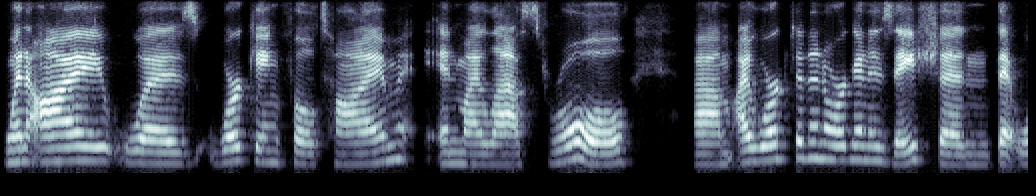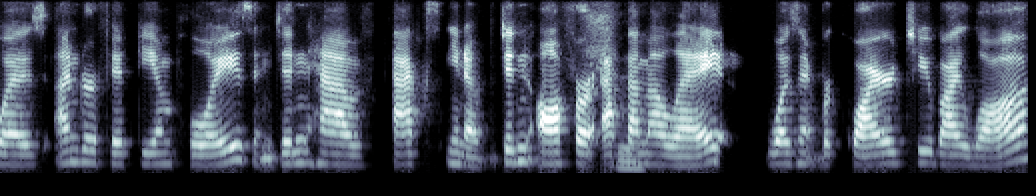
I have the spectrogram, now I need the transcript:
when I was working full time in my last role, um, I worked at an organization that was under 50 employees and didn't have acts, you know, didn't offer sure. FMLA, wasn't required to by law.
